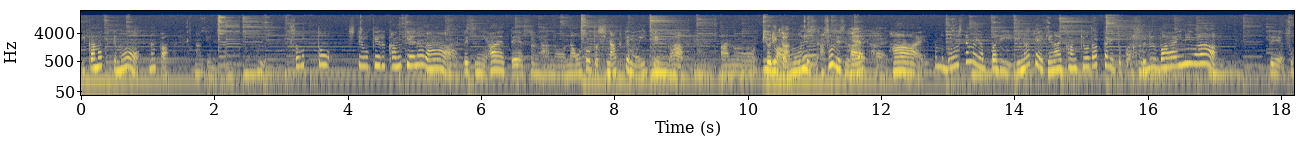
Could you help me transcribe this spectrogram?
いかなくてもなんかなんていうんですかね、うん、そっとしておける関係なら、はい。別にあえて、うん。あの直そうとしなくてもいいっていうか、あの距離感ね。あそうですね、はいでもどうしてもやっぱりいなきゃいけない環境だったりとかする場合には、でそ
